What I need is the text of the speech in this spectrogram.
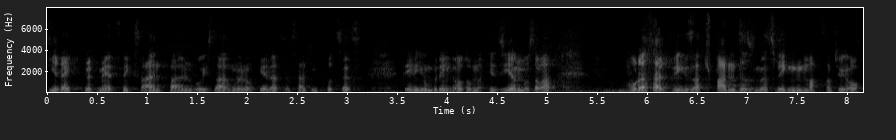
direkt, wird mir jetzt nichts einfallen, wo ich sagen würde, okay, das ist halt ein Prozess, den ich unbedingt automatisieren muss. Aber wo das halt, wie gesagt, spannend ist und deswegen macht es natürlich auch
